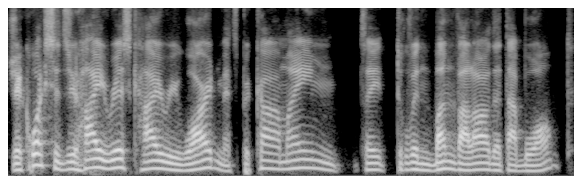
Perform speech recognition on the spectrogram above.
Je crois que c'est du high risk, high reward, mais tu peux quand même trouver une bonne valeur de ta boîte,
